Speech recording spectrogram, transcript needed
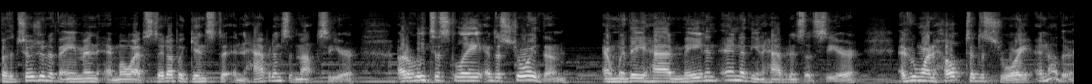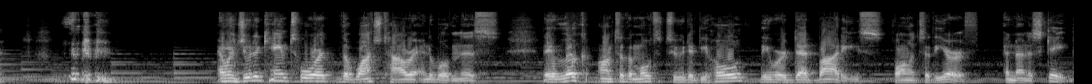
For the children of Ammon and Moab stood up against the inhabitants of Mount Seir, utterly to slay and destroy them. And when they had made an end of the inhabitants of Seir, everyone helped to destroy another. and when Judah came toward the watchtower in the wilderness, they looked unto the multitude, and behold, they were dead bodies fallen to the earth, and none escaped.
